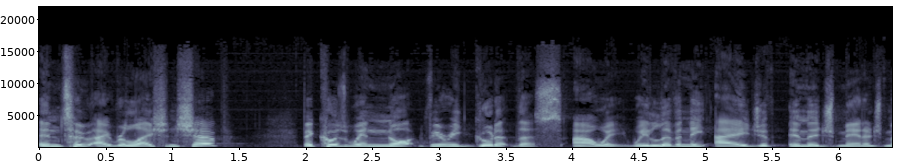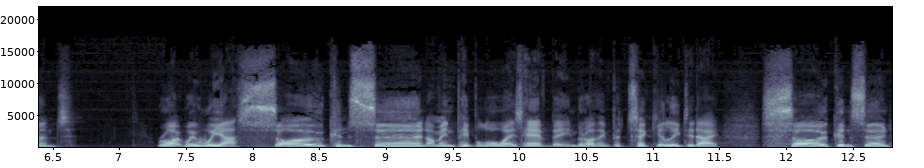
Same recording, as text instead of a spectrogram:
into a relationship because we're not very good at this, are we? We live in the age of image management, right? Where we are so concerned. I mean, people always have been, but I think particularly today, so concerned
